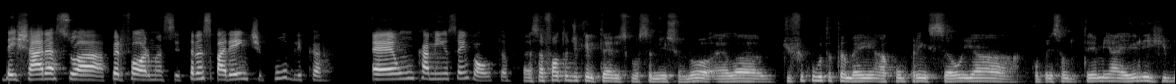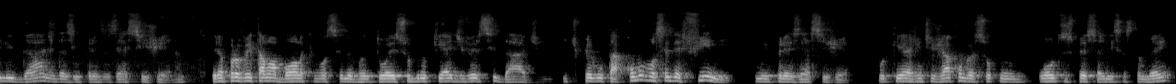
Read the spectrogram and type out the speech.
deixar a sua performance transparente, pública, é um caminho sem volta. Essa falta de critérios que você mencionou, ela dificulta também a compreensão e a compreensão do tema e a elegibilidade das empresas ESG, né? Queria aproveitar uma bola que você levantou aí sobre o que é diversidade e te perguntar como você define uma empresa ESG, porque a gente já conversou com outros especialistas também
